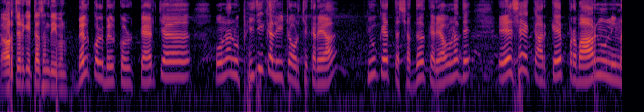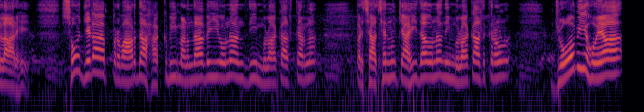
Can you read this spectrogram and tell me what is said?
ਟਾਰਚਰ ਕੀਤਾ ਸੰਦੀਪ ਨੂੰ? ਬਿਲਕੁਲ ਬਿਲਕੁਲ। ਟੈਰਚ ਉਹਨਾਂ ਨੂੰ ਫਿਜ਼ੀਕਲੀ ਟੌਰਚ ਕਰਿਆ ਕਿਉਂਕਿ ਤਸ਼ੱਦਦ ਕਰਿਆ ਉਹਨਾਂ ਤੇ। ਇਸੇ ਕਰਕੇ ਪਰਿਵਾਰ ਨੂੰ ਨਹੀਂ ਮਿਲਾ ਰਹੇ। ਸੋ ਜਿਹੜਾ ਪਰਿਵਾਰ ਦਾ ਹੱਕ ਵੀ ਬਣਦਾ ਵੀ ਉਹਨਾਂ ਦੀ ਮੁਲਾਕਾਤ ਕਰਨਾ ਪ੍ਰਸ਼ਾਸਨ ਨੂੰ ਚਾਹੀਦਾ ਉਹਨਾਂ ਦੀ ਮੁਲਾਕਾਤ ਕਰਾਉਣ। ਜੋ ਵੀ ਹੋਇਆ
